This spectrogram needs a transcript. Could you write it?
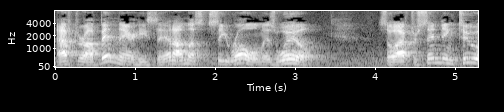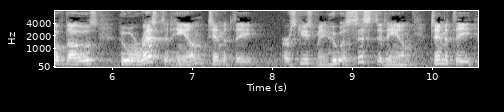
After I've been there, he said, I must see Rome as well. So after sending two of those who arrested him, Timothy, or excuse me, who assisted him, Timothy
